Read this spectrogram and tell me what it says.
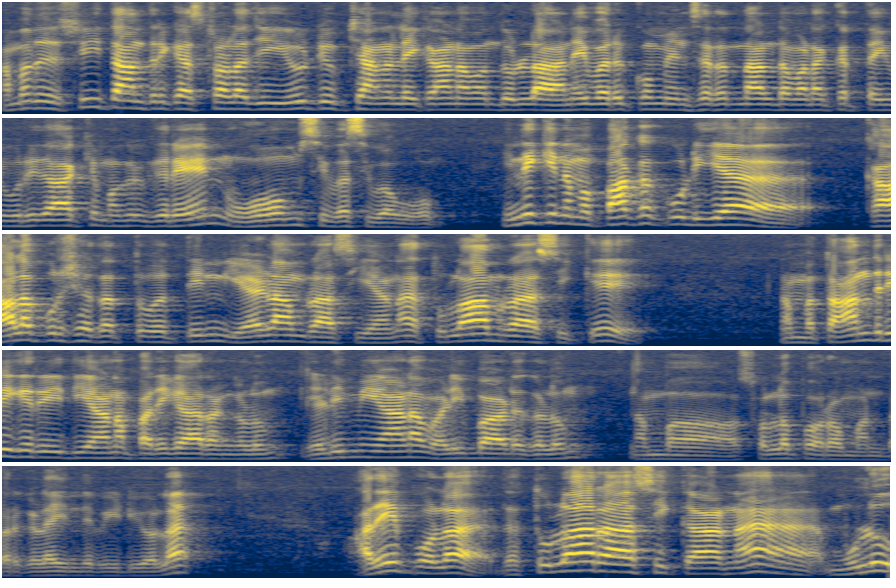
நமது ஸ்ரீதாந்திரிக் அஸ்ட்ராலஜி யூடியூப் சேனலை காண வந்துள்ள அனைவருக்கும் என் சிறந்தாழ்ந்த வணக்கத்தை உரிதாக்கி மகிழ்கிறேன். ஓம் சிவசிவ ஓம். இன்றைக்கி நம்ம பார்க்கக்கூடிய காலபுருஷ தத்துவத்தின் ஏழாம் ராசியான துலாம் ராசிக்கு நம்ம தாந்திரிக ரீதியான பரிகாரங்களும் எளிமையான வழிபாடுகளும் நம்ம சொல்ல போகிறோம் நண்பர்களே இந்த வீடியோவில் அதே போல் இந்த துலா ராசிக்கான முழு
